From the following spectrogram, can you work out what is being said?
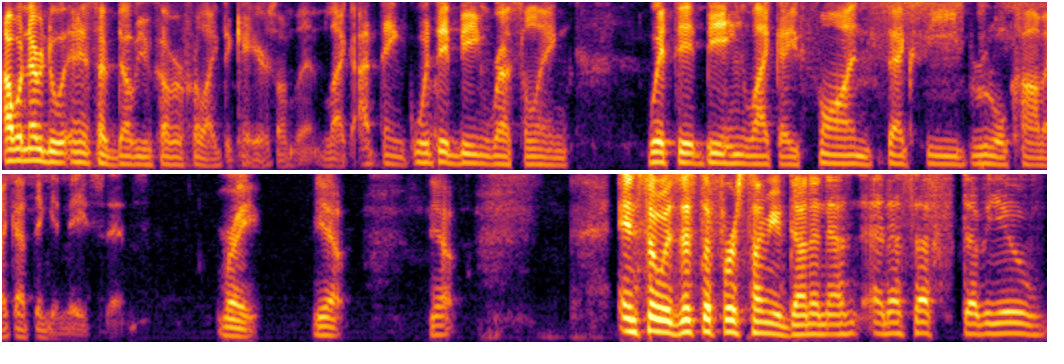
I would never do an NSFW cover for like Decay or something. Like I think with it being wrestling, with it being like a fun, sexy, brutal comic, I think it made sense. right. Yeah. Yeah. And so is this the first time you've done an NSFW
